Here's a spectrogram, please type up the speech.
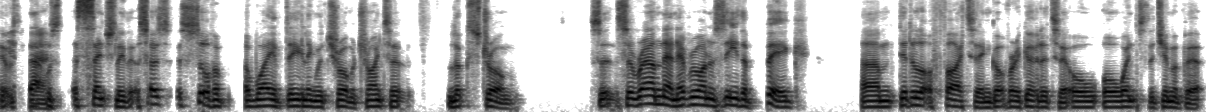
It was that was essentially the, so it's, it's sort of a, a, way of dealing with trauma, trying to look strong. So so around then, everyone was either big, um, did a lot of fighting, got very good at it, or or went to the gym a bit,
